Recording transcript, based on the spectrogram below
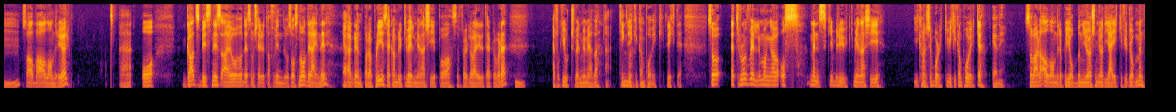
mm. så hva alle andre gjør. Eh, og God's business er jo det som skjer utafor vinduet hos oss nå. Det regner. Ja. Jeg har glemt paraply, så jeg kan bruke veldig mye energi på selvfølgelig å være irritert over det. Mm jeg får ikke gjort så veldig mye med det. Nei, ting du ikke kan påvirke. Riktig. Så jeg tror nok veldig mange av oss mennesker bruker mye energi i kanskje bolker vi ikke kan påvirke. Enig. Så hva er det alle andre på jobben gjør som gjør at jeg ikke får gjort jobben min?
